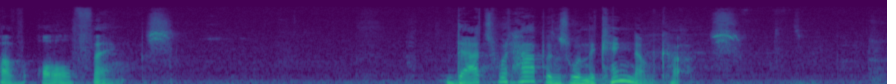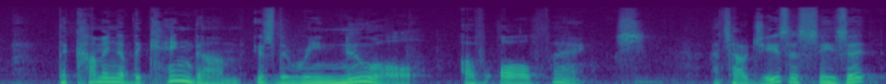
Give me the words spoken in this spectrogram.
of all things. That's what happens when the kingdom comes. The coming of the kingdom is the renewal of all things. That's how Jesus sees it.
